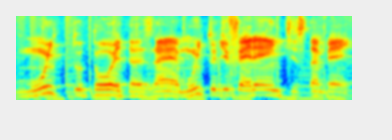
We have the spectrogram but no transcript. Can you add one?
muito doidas, né? Muito diferentes também.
